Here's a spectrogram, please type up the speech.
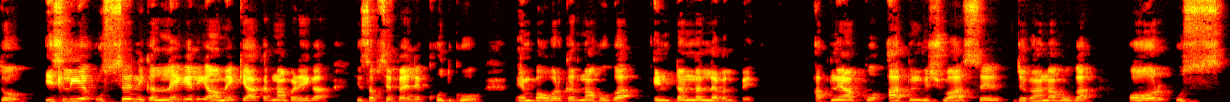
तो इसलिए उससे निकलने के लिए हमें क्या करना पड़ेगा कि सबसे पहले खुद को एम्पावर करना होगा इंटरनल लेवल पे। अपने आप को आत्मविश्वास से जगाना होगा और उस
